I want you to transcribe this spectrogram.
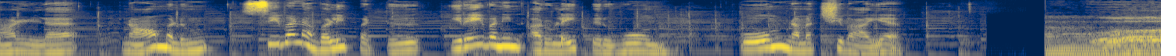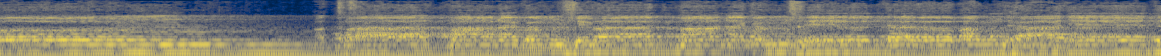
நாள்ல நாமளும் சிவனை வழிபட்டு இறைவனின் அருளை பெறுவோம். ஓம் நமச்சிவாய. अथात्मानकम् शिवात्मानकम् श्रीरुद्ररूपम् ध्यायेत्।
